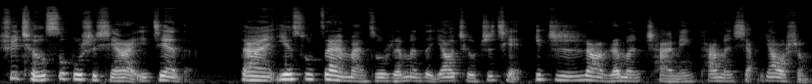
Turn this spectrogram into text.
需求似乎是显而易见的，但耶稣在满足人们的要求之前，一直让人们阐明他们想要什么。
